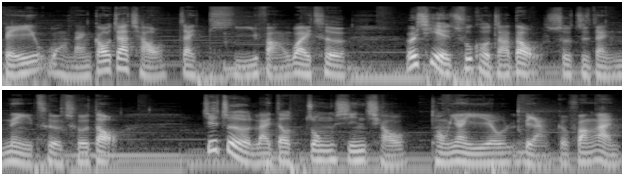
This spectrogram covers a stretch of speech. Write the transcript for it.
北往南高架桥在堤防外侧，而且出口匝道设置在内侧车道。接着来到中心桥，同样也有两个方案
